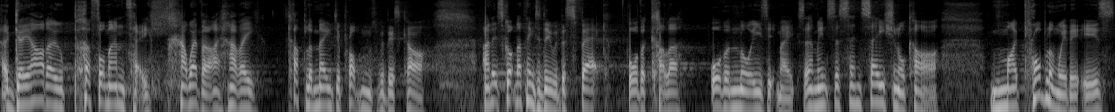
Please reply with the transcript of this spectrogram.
A Gallardo Performante. However, I have a couple of major problems with this car. And it's got nothing to do with the spec or the colour or the noise it makes. I mean, it's a sensational car. My problem with it is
